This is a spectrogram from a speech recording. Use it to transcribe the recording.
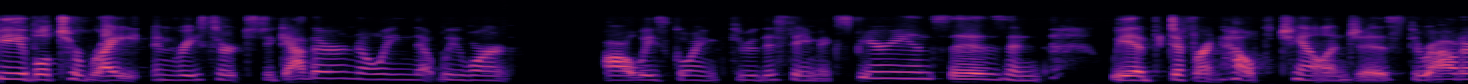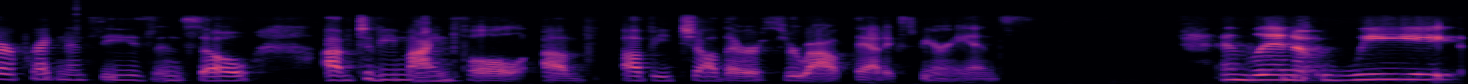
be able to write and research together knowing that we weren't always going through the same experiences and we have different health challenges throughout our pregnancies and so um, to be mm-hmm. mindful of of each other throughout that experience and lynn we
